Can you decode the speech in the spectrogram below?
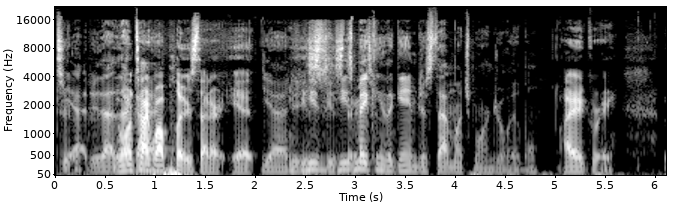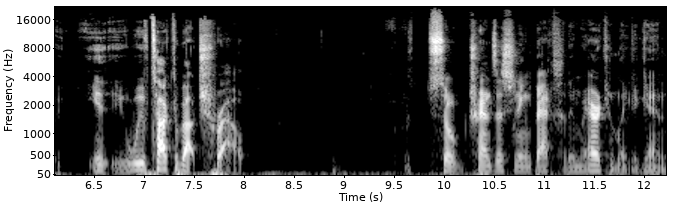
Too. Yeah, dude. That, we that want to talk about players that are it. Yeah, dude. he's- He's he's making too. the game just that much more enjoyable. I agree. We've talked about Trout. So transitioning back to the American League again,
